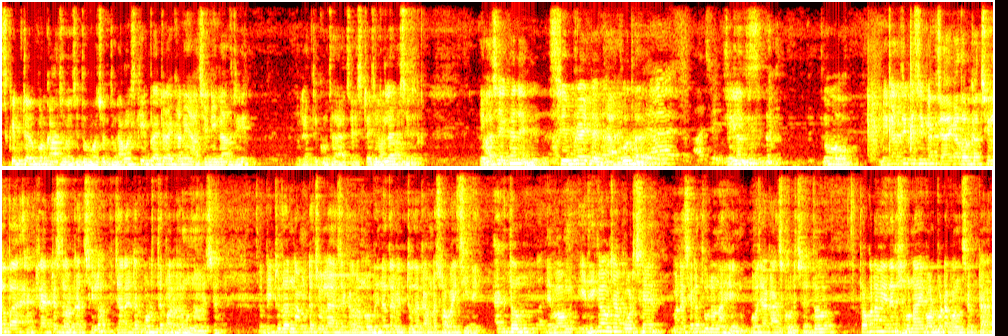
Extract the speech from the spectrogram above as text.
স্ক্রিপ্টের উপর কাজ হয়েছে দু বছর ধরে। আমার স্ক্রিপ্ট রাইটার এখানে আছে নীলাদ্রি। নীলাদ্রি কোথায় আছে? স্টেজে আছে আছে এখানে স্ক্রিপ্ট রাইটার হ্যাঁ। কোথায়? তো নীলাদ্রি বেসিক এক জায়গা দরকার ছিল বা অ্যাক্টর অ্যাক্ট্রেস দরকার ছিল যারা এটা করতে পারবে মনে হয়েছে। তো বিট্টুদার নামটা চলে আসে কারণ অভিনেতা বিট্টুদাকে আমরা সবাই চিনি। একদম। এবং ইদিকাও যা করছে মানে সেটা তুলনাহীন। ও যা কাজ করছে। তো তখন আমি এদের শোনাই গল্পটা কনসেপ্টটা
